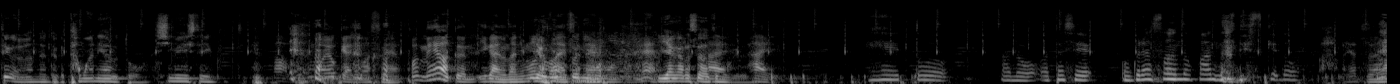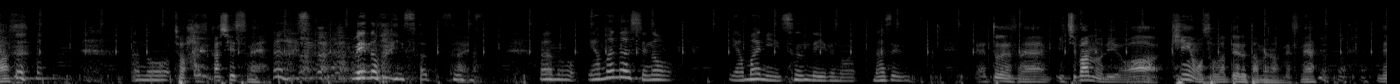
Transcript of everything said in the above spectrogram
手が上がらない時たまにあると指名していくっていう。あ僕もよくやりますね。これ迷惑以外の何もでもないですよね。いや本本当にね。嫌がらせだと思うけど、はい、はい。えー、とあの私小倉さんのファンなんですけど。あありがとうございますあのちょっと恥ずかしいですね。目の前に座ってすいません、あの山梨の山に住んでいるのはなぜですか？えっとですね一番の理由は金を育てるためなんですね。で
